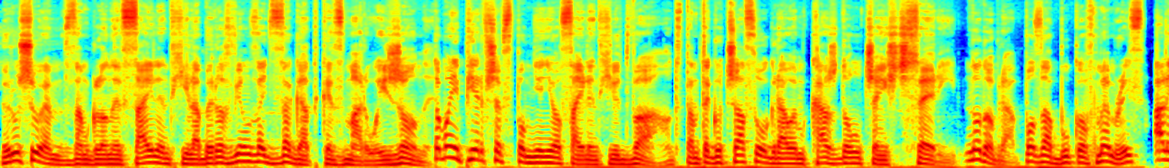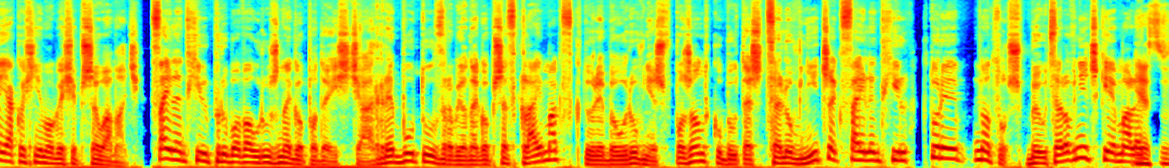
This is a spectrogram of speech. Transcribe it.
Ruszyłem w zamglone Silent Hill, aby rozwiązać zagadkę zmarłej żony. To moje pierwsze wspomnienie o Silent Hill 2. Od tamtego czasu ograłem każdą część serii. No dobra, poza Book of Memories, ale jakoś nie mogę się przełamać. Silent Hill próbował różnego podejścia. Rebootu zrobionego przez Climax, który był również w porządku. Był też celowniczek Silent Hill, który, no cóż, był celowniczkiem, ale Jezu,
